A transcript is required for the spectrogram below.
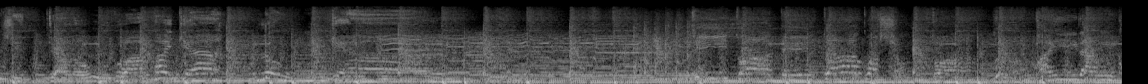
一条路有偌歹行，拢毋惊。天大地大，我上大，歹人看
